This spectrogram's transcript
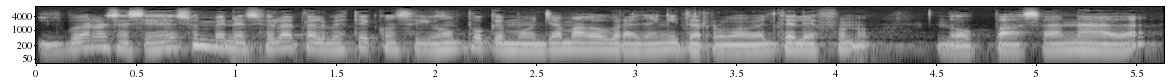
Y bueno, si hacías eso en Venezuela, tal vez te conseguías un Pokémon llamado Brian y te robaba el teléfono. No pasa nada.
